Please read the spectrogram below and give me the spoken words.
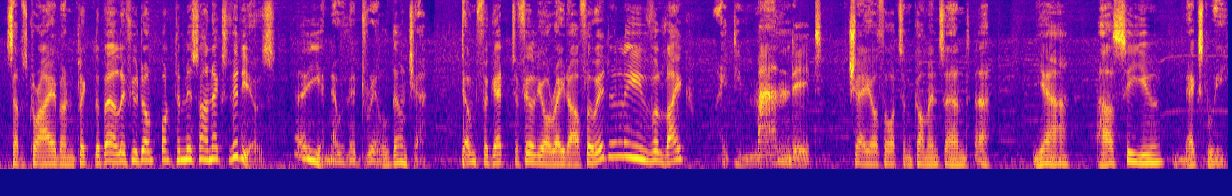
Subscribe and click the bell if you don't want to miss our next videos. Uh, you know the drill, don't you? Don't forget to fill your radar fluid and leave a like. I demand it. Share your thoughts and comments, and uh, yeah, I'll see you next week.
